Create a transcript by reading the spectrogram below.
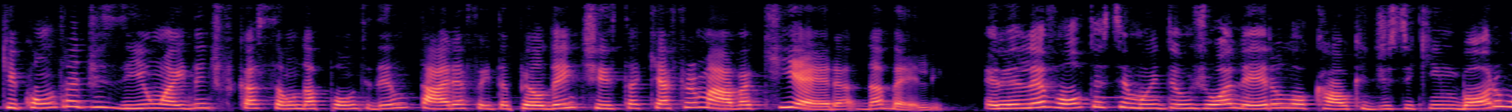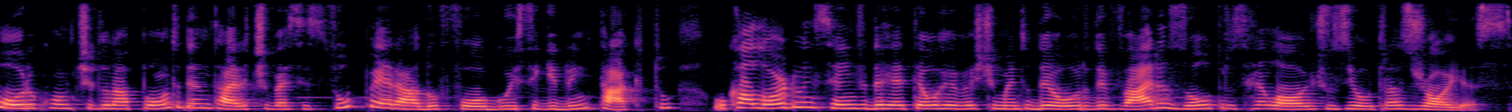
que contradiziam a identificação da ponte dentária feita pelo dentista que afirmava que era da Belly. Ele levou o testemunho de um joalheiro local que disse que, embora o ouro contido na ponte dentária tivesse superado o fogo e seguido intacto, o calor do incêndio derreteu o revestimento de ouro de vários outros relógios e outras joias.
